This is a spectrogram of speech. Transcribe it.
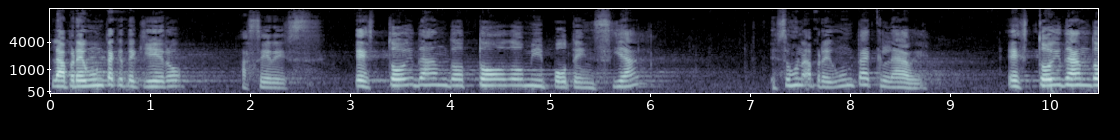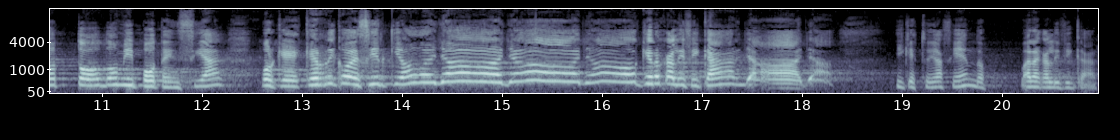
La pregunta que te quiero hacer es, ¿estoy dando todo mi potencial? Esa es una pregunta clave. Estoy dando todo mi potencial, porque qué rico decir que oh, ya, ya, ya, quiero calificar, ya, ya. ¿Y qué estoy haciendo para calificar?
